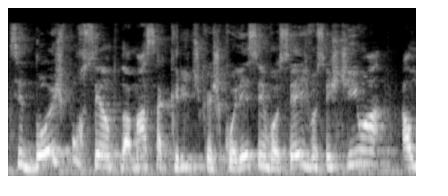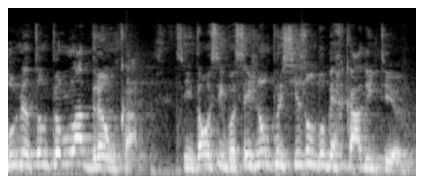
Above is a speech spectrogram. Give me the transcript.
se 2% da massa crítica escolhessem vocês, vocês tinham aluno entrando pelo ladrão, cara. Então, assim, vocês não precisam do mercado inteiro.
